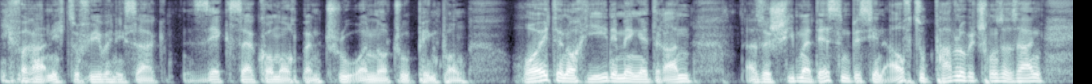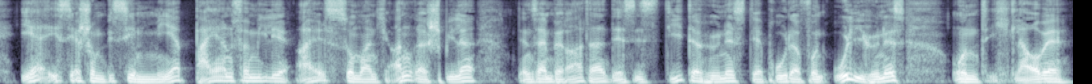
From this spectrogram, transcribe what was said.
Ich verrate nicht zu viel, wenn ich sage, Sechser kommen auch beim True or Not True Ping Pong. Heute noch jede Menge dran. Also schieben wir das ein bisschen auf. Zu Pavlovic muss man sagen, er ist ja schon ein bisschen mehr Bayern-Familie als so manch anderer Spieler. Denn sein Berater, das ist Dieter Hönes, der Bruder von Uli Hönes. Und ich glaube,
